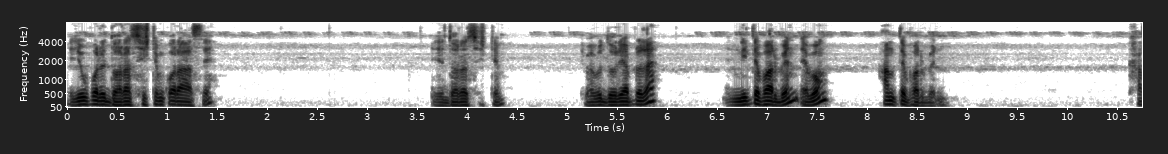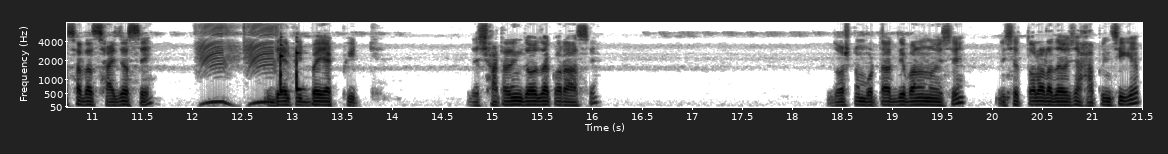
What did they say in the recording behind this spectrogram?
এই যে উপরে ধরার সিস্টেম করা আছে। এই যে ধরার সিস্টেম এভাবে ধরে আপনারা নিতে পারবেন এবং আনতে পারবেন। খাঁচাটার সাইজ আছে দেড় ফিট বাই এক ফিট। যে শাটারিং দরজা করা আছে। দশ নম্বর তার দিয়ে বানানো হয়েছে। নিচের তলাটা দেওয়া হয়েছে হাফ ইঞ্চি গ্যাপ।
